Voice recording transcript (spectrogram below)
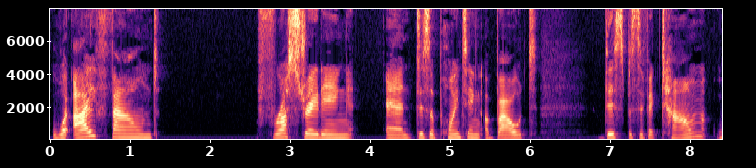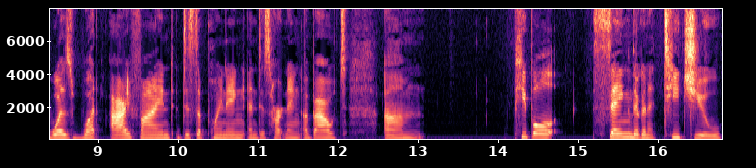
what I found frustrating and disappointing about this specific town was what I find disappointing and disheartening about um, people saying they're going to teach you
